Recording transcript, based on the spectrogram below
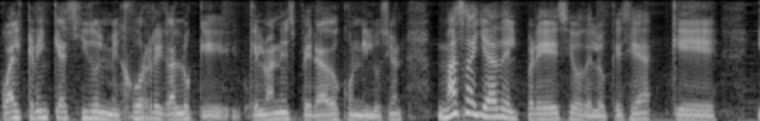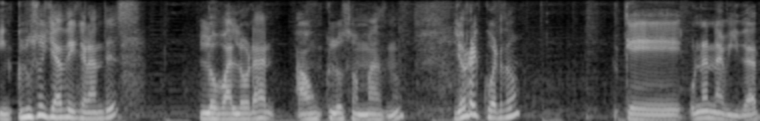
cuál creen que ha sido el mejor regalo que, que lo han esperado con ilusión, más allá del precio, de lo que sea, que incluso ya de grandes lo valoran aún incluso más, ¿no? Yo recuerdo que una Navidad,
